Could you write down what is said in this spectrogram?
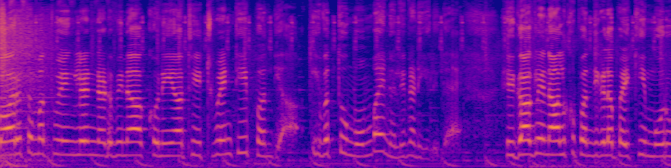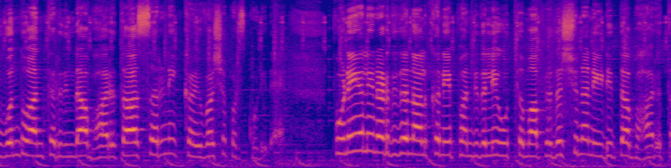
ಭಾರತ ಮತ್ತು ಇಂಗ್ಲೆಂಡ್ ನಡುವಿನ ಕೊನೆಯ ಟಿ ಟ್ವೆಂಟಿ ಪಂದ್ಯ ಇವತ್ತು ಮುಂಬೈನಲ್ಲಿ ನಡೆಯಲಿದೆ. ಈಗಾಗಲೇ ನಾಲ್ಕು ಪಂದ್ಯಗಳ ಪೈಕಿ ಮೂರು ಒಂದು ಅಂತರದಿಂದ ಭಾರತ ಸರಣಿ ಕೈವಶಪಡಿಸಿಕೊಂಡಿದೆ. ಪುಣೆಯಲ್ಲಿ ನಡೆದಿದ್ದ ನಾಲ್ಕನೇ ಪಂದ್ಯದಲ್ಲಿ ಉತ್ತಮ ಪ್ರದರ್ಶನ ನೀಡಿದ್ದ ಭಾರತ.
